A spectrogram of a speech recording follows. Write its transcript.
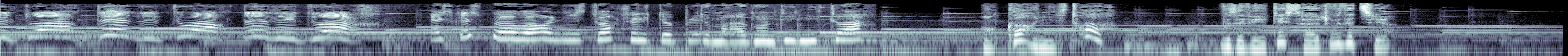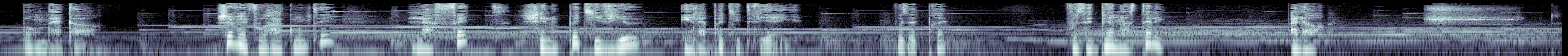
histoires, des histoires, des histoires. Est-ce que je peux avoir une histoire, s'il te plaît, de me raconter une histoire? Encore une histoire? Vous avez été sage, vous êtes sûr? Bon, d'accord. Je vais vous raconter la fête chez le petit vieux et la petite vieille. Vous êtes prêts? Vous êtes bien installés? Alors, chut,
